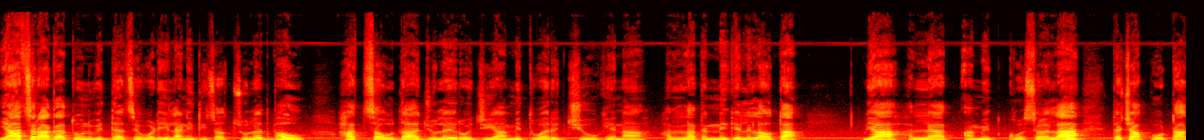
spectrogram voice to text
याच रागातून विद्याचे वडील आणि तिचा चुलत भाऊ हा चौदा जुलै रोजी अमितवर जीव घेणा हल्ला त्यांनी केलेला होता. या हल्ल्यात अमित कोसळला त्याच्या पोटात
